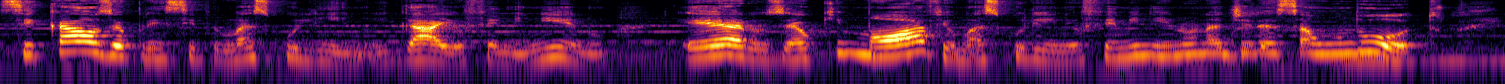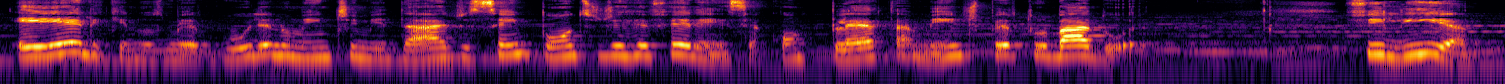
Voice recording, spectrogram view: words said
Se caos é o princípio masculino e Gaia o feminino, Eros é o que move o masculino e o feminino na direção um do outro. É ele que nos mergulha numa intimidade sem pontos de referência, completamente perturbadora. Filia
